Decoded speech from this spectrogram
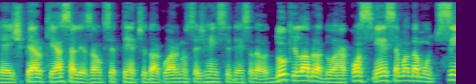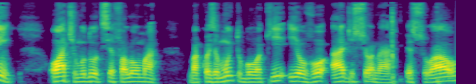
é, espero que essa lesão que você tenha tido agora não seja reincidência da outra. Duque Labrador, a consciência manda muito. Sim, ótimo, Duque, você falou uma, uma coisa muito boa aqui e eu vou adicionar. Pessoal,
